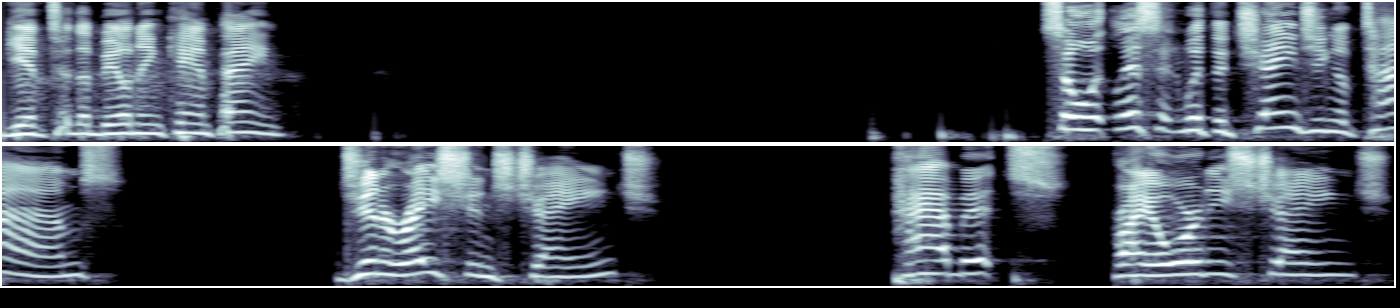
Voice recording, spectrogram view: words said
give to the building campaign. So, listen, with the changing of times, generations change, habits, priorities change.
